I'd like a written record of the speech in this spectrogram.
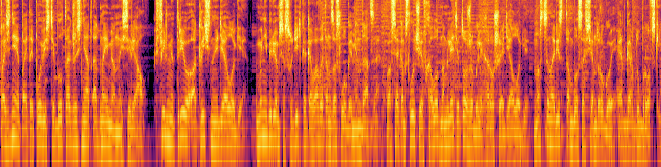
Позднее по этой повести был также снят одноименный сериал. В фильме «Трио» отличные диалоги. Мы не беремся судить, какова в этом заслуга Миндадзе. Во всяком случае, в «Холодном лете» тоже были хорошие диалоги, но сценарист там был совсем другой – Эдгар Дубровский.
